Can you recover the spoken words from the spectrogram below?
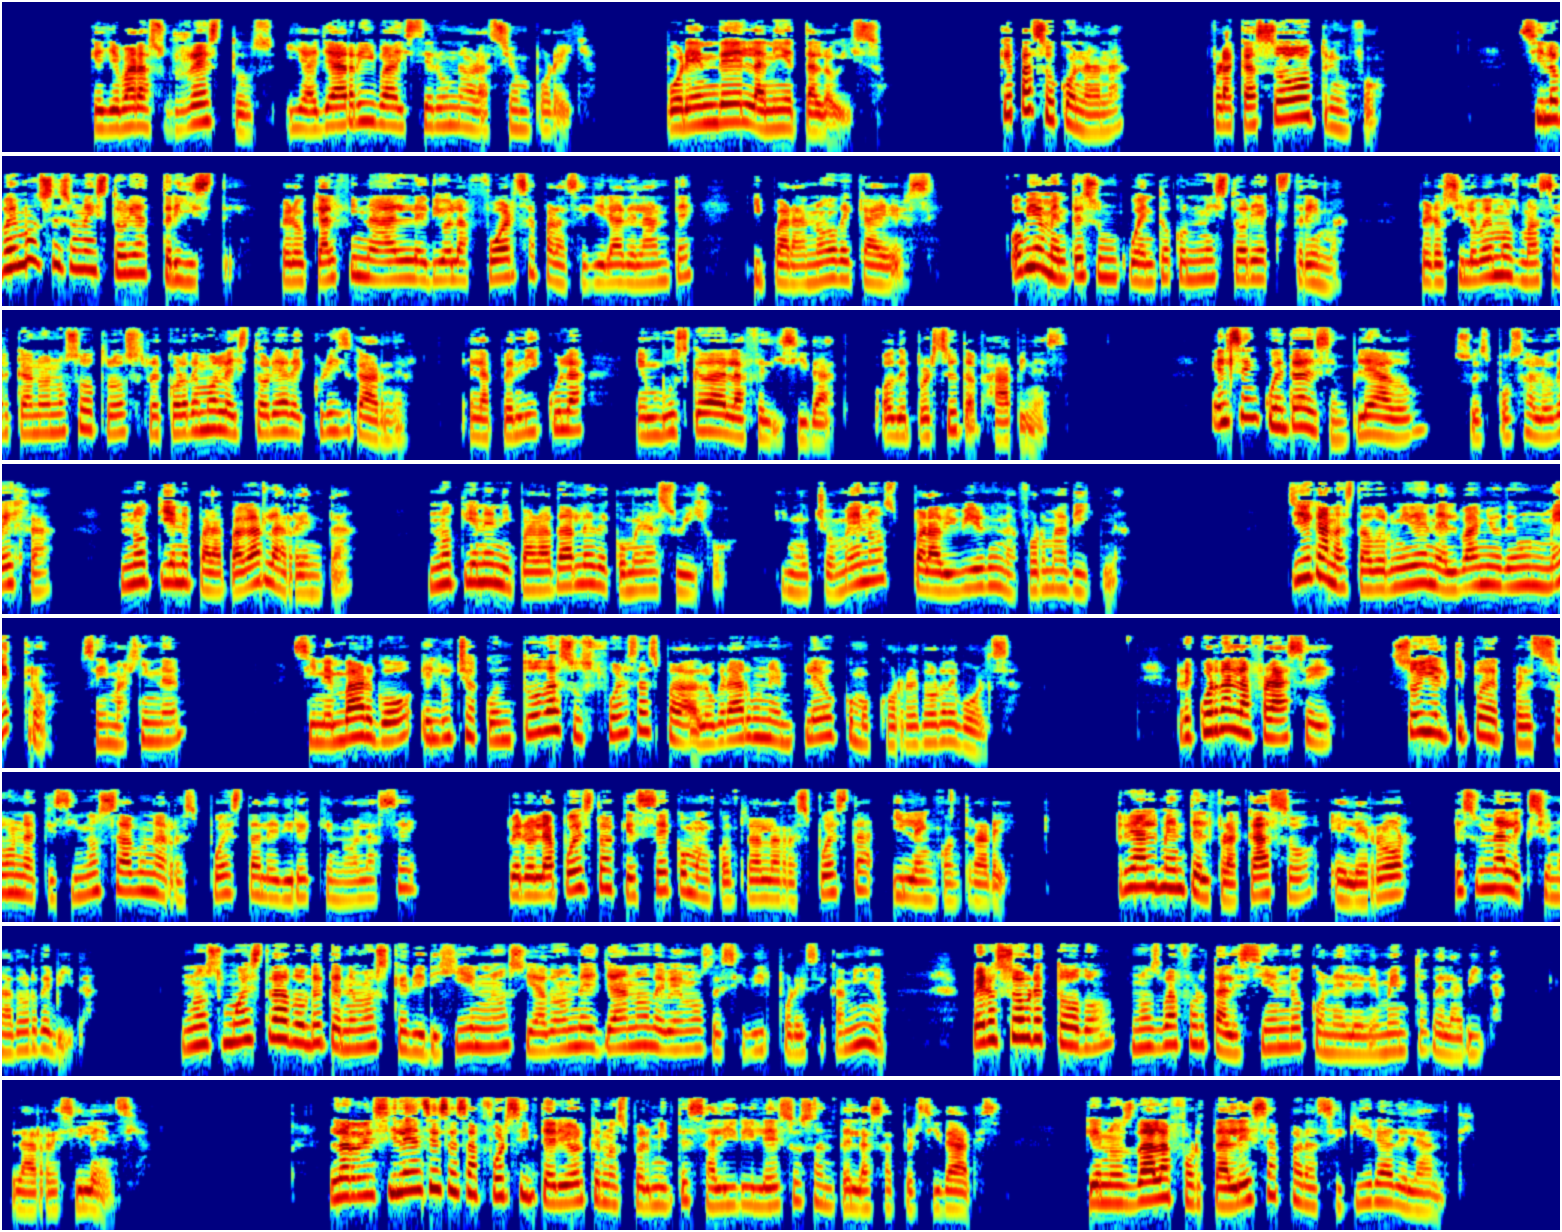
que llevara sus restos y allá arriba hiciera una oración por ella. Por ende, la nieta lo hizo. ¿Qué pasó con Ana? ¿Fracasó o triunfó? Si lo vemos es una historia triste, pero que al final le dio la fuerza para seguir adelante y para no decaerse. Obviamente es un cuento con una historia extrema, Pero si lo vemos más cercano a nosotros, recordemos la historia de Chris Garner en la película En búsqueda de la felicidad o The Pursuit of Happiness. Él se encuentra desempleado, su esposa lo deja, no tiene para pagar la renta, no tiene ni para darle de comer a su hijo, y mucho menos para vivir de una forma digna. Llegan hasta dormir en el baño de un metro, ¿se imaginan? Sin embargo, él lucha con todas sus fuerzas para lograr un empleo como corredor de bolsa. ¿Recuerdan la frase soy el tipo de persona que si no sabe una respuesta le diré que no la sé, pero le apuesto a que sé cómo encontrar la respuesta y la encontraré. Realmente el fracaso, el error, es un aleccionador de vida. Nos muestra a dónde tenemos que dirigirnos y a dónde ya no debemos decidir por ese camino, pero sobre todo nos va fortaleciendo con el elemento de la vida, la resiliencia. La resiliencia es esa fuerza interior que nos permite salir ilesos ante las adversidades, que nos da la fortaleza para seguir adelante.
